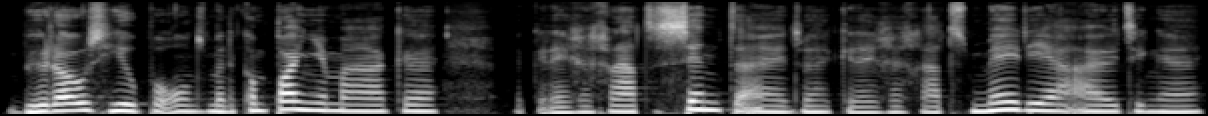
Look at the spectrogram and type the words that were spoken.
Bureaus hielpen ons met een campagne maken. We kregen gratis centen uit, we kregen gratis media-uitingen.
